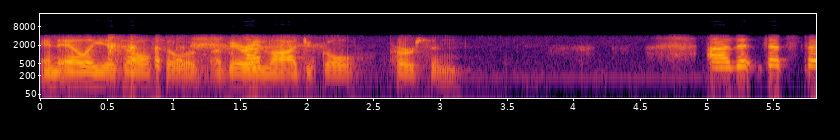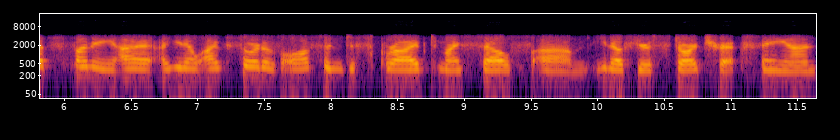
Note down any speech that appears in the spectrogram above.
And Ellie is also a, a very logical person. Uh, that that's that's funny. I you know I've sort of often described myself. Um, you know, if you're a Star Trek fan,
